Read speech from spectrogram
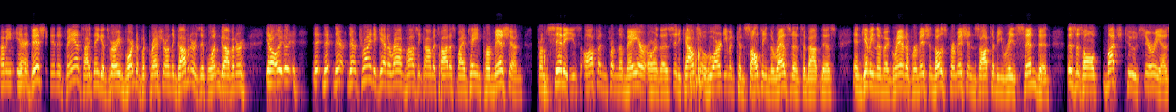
I mean, in addition, in advance, I think it's very important to put pressure on the governors. If one governor, you know, uh, uh, they're they're trying to get around posse comitatus by obtaining permission from cities, often from the mayor or the city council, who aren't even consulting the residents about this and giving them a grant of permission. Those permissions ought to be rescinded. This is all much too serious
